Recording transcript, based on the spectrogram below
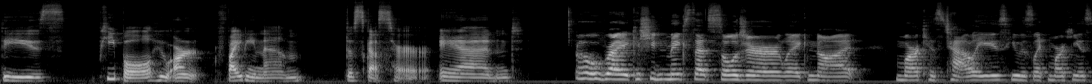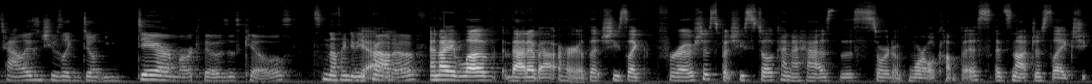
these people who aren't fighting them disgusts her and Oh, right, because she makes that soldier like not mark his tallies. He was like marking his tallies, and she was like, "Don't you dare mark those as kills." It's nothing to be Yeah. proud of. and I love that about her that she's like ferocious but she still kind of has this sort of moral compass. It's not just like she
